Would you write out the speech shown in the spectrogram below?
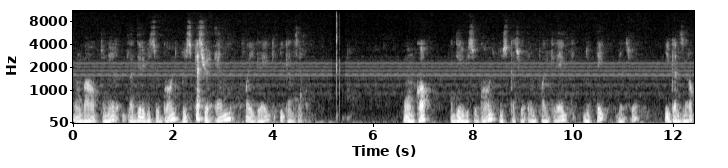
on va obtenir la dérivée seconde plus k sur m fois y égale 0. Ou encore la dérivée seconde plus k sur m fois y de t, bien sûr, égale 0,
